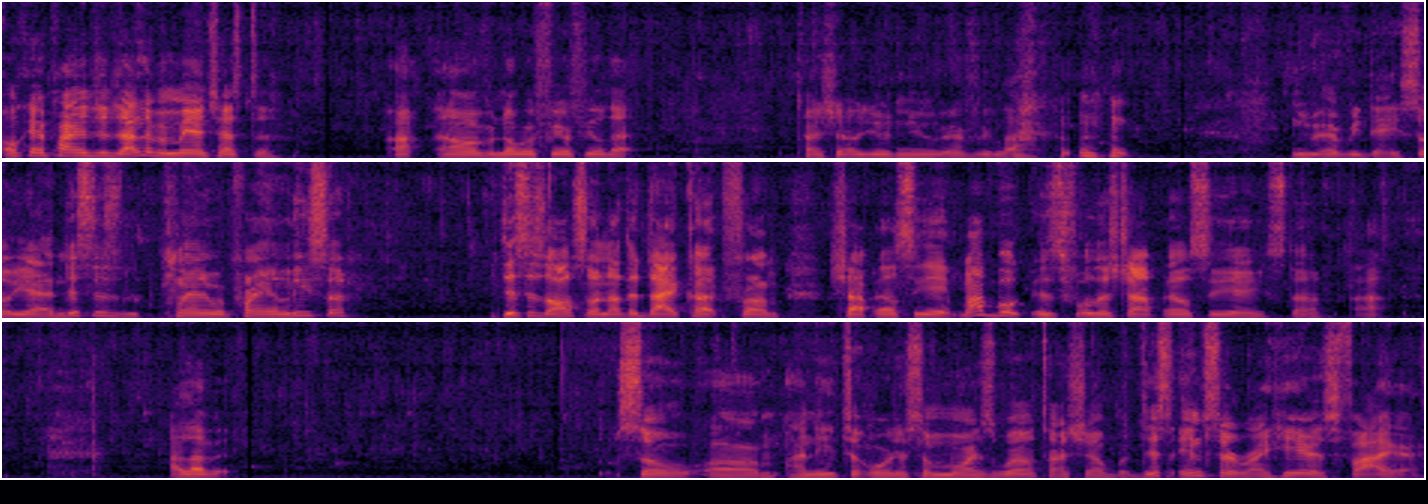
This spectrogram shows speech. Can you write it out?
Okay, Pine Ginger. I live in Manchester. I, I don't even know where Fairfield at. Tyshawn, you're new every life. new every day. So yeah, and this is Planning with Praying Lisa. This is also another die cut from Shop LCA. My book is full of Shop LCA stuff. I, I love it so um, I need to order some more as well, Tashell. But this insert right here is fire.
